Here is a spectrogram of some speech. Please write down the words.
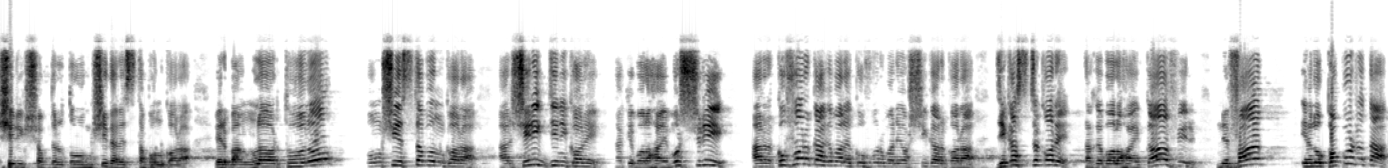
শিরিক শব্দের অর্থ অংশীদার স্থাপন করা। এর বাংলা অর্থ হলো অংশী স্থাপন করা। আর শিরিক যিনি করে, তাকে বলা হয় মুশরিক। আর কুফর কাকে বলে? কুফর মানে অস্বীকার করা। যে কাজটা করে, তাকে বলা হয় কাফির। নেফাক এলো কপটতা।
